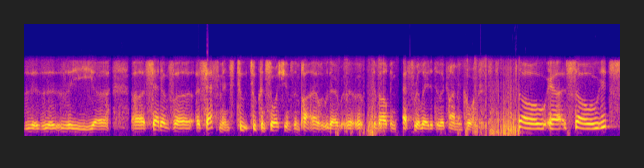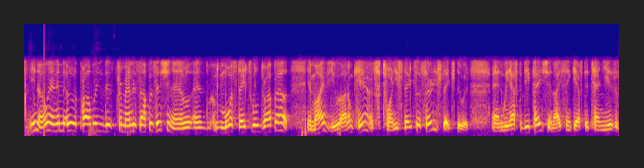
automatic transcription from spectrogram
the the, the uh, set of uh, assessments to, to consortiums and uh, that are developing tests related to the Common Core. So, uh, so it's you know, and it'll probably there's tremendous opposition, and and more states will drop out. In my view, I don't care if 20 states or 30 states do it, and we have to be patient. I think after 10 years of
